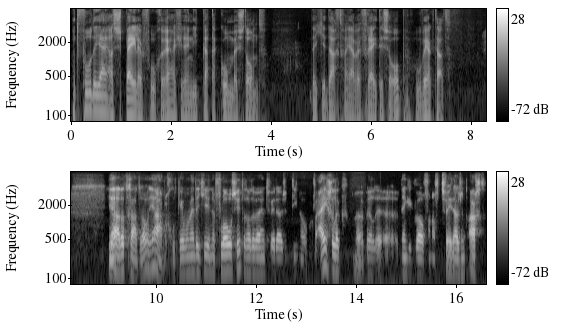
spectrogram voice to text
Wat voelde jij als speler vroeger, hè, als je in die catacombe stond? Dat je dacht van ja, we vreten ze op. Hoe werkt dat? Ja, dat gaat wel. Ja, maar goed, op het moment dat je in een flow zit, dat hadden wij in 2010 ook. Of eigenlijk wel, denk ik wel vanaf 2008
